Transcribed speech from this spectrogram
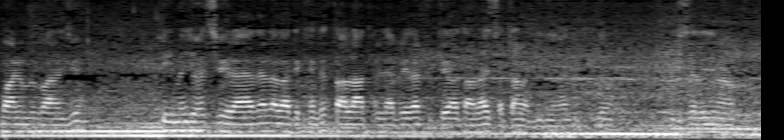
वार्ड नंबर बारह से फिर मैं जो है सवेरा आया था लगा देखे थे ताला थल्ला पेरा टूटे ताला सत्ता लगी नहीं है जनाब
